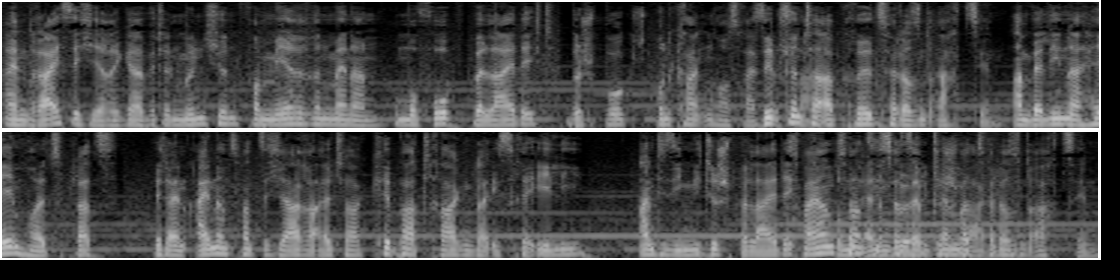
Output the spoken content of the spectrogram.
Ein 30-Jähriger wird in München von mehreren Männern homophob beleidigt, bespuckt und krankenhausreif 17. April 2018. Am Berliner Helmholtzplatz wird ein 21 Jahre alter Kippa tragender Israeli antisemitisch beleidigt 22. September 2018.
